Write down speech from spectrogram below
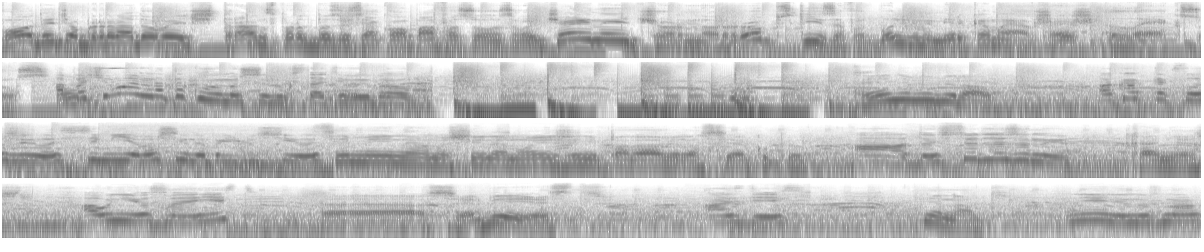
Водить Обрадович транспорт без усякого пафосу звичайний, чорноробський за футбольними мірками, а вже ж Лексус. А почему именно такую машину, кстати, выбрал? Да я не выбирал. А как так сложилось? В семье машина приключилась. Семейная машина моей жене понравилась, я купил. А, то есть все для жены. Конечно. А у нее своя есть? Э, Сербия есть. А здесь? Не надо. Не, не нужна.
